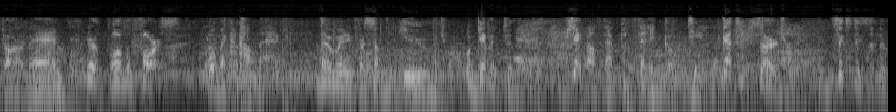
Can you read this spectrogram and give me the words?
star, man. You're a global force. We'll make a comeback. They're waiting for something huge. We'll give it to them. Shave off that pathetic goatee. Get some surgery. 60's the new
